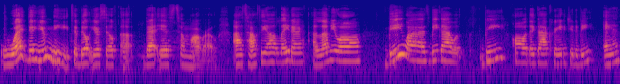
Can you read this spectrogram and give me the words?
what do you need to build yourself up? That is tomorrow. I'll talk to y'all later. I love you all. Be wise. Be God. Be all that God created you to be. And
